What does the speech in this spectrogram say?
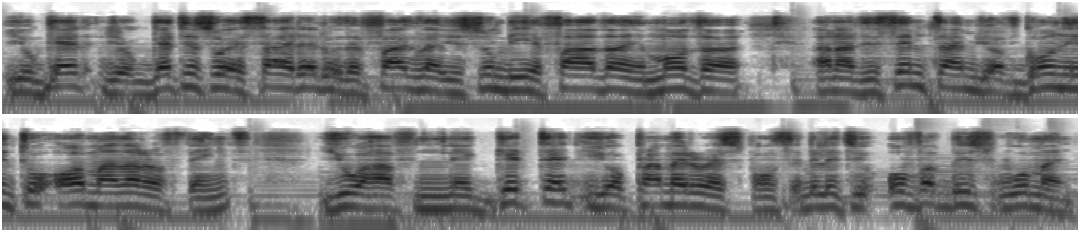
you get you're getting so excited with the fact that you soon be a father a mother and at the same time you have gone into all manner of things. You have negated your primary responsibility over this woman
